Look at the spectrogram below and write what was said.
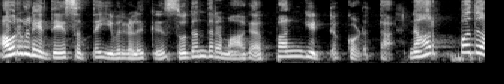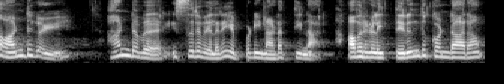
அவர்களுடைய தேசத்தை இவர்களுக்கு சுதந்திரமாக பங்கிட்டு கொடுத்தார். நாற்பது ஆண்டுகள் ஆண்டவர் இஸ்ரவேலரை எப்படி நடத்தினார்? அவர்களை தெரிந்து கொண்டாராம்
